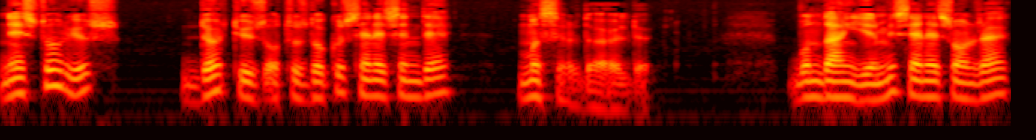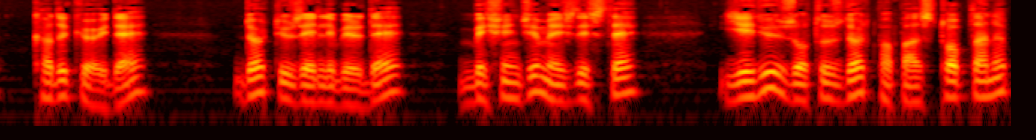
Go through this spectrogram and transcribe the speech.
Nestorius 439 senesinde Mısır'da öldü. Bundan 20 sene sonra Kadıköy'de 451'de 5. mecliste 734 papaz toplanıp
